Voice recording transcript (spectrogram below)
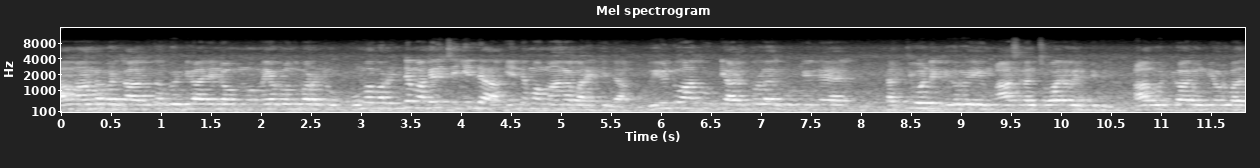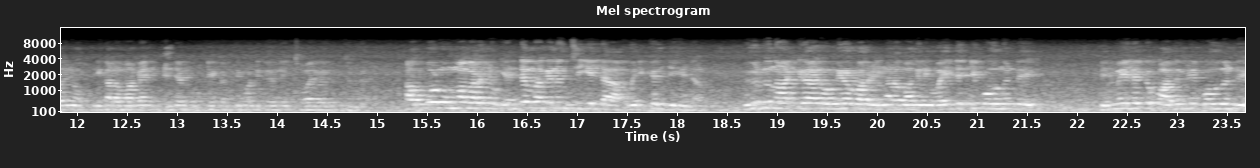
ആ മാങ്ങ പറിച്ച അടുത്ത വീട്ടുകാരൻ എന്റെ ഉമ്മയോട് ഒന്ന് പറഞ്ഞു ഉമ്മ പറഞ്ഞു എന്റെ മകന് ചെയ്യില്ല. എന്റെ ഉമ്മ മാങ്ങ പറിക്കില്ല. വീണ്ടും ആ കുട്ടി അടുത്തുള്ള കുട്ടീന്റെ കത്തിക്കൊണ്ട് കീറുകയും ആ സ്ഥലം ചോര വലിപ്പിക്കുന്നു. ആ വീട്ടുകാരൻ ഉമ്മയോട് പറഞ്ഞു നിങ്ങളുടെ മകൻ എന്റെ കുട്ടിയെ കത്തിക്കൊണ്ട് കീറി ചോര വരുത്തിട്ടുണ്ട് അപ്പോൾ ഉമ്മ പറഞ്ഞു എന്റെ മകനും ചെയ്യില്ല. ഒരിക്കലും ചെയ്യില്ല. വീണ്ടും നാട്ടുകാർ ഉമ്മയോട് പറഞ്ഞു നിങ്ങളുടെ മകന് വൈദ്യറ്റി പോകുന്നുണ്ട്. സിനിമയിലേക്ക് പതുങ്ങി പോകുന്നുണ്ട്.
